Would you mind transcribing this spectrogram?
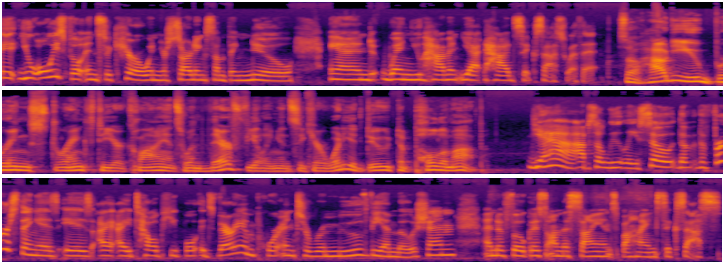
it, you always feel insecure when you're starting something new and when you haven't yet had success with it. So, how do you bring strength to your clients when they're feeling insecure? What do you do to pull them up? Yeah, absolutely. So the the first thing is is I, I, tell people it's very important to remove the emotion and to focus on the science behind success.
